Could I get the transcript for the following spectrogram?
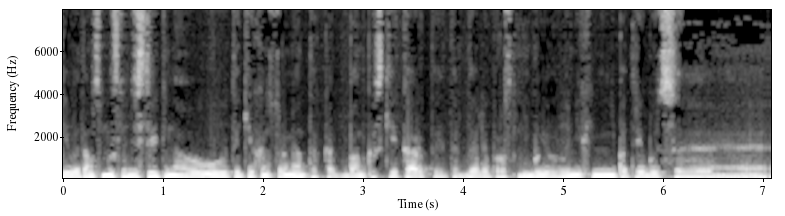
И в этом смысле действительно у таких инструментов, как банковские карты и так далее, просто в них не потребуется э,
